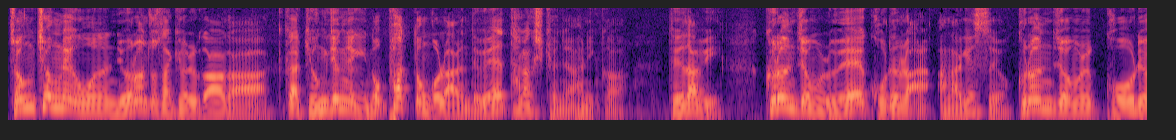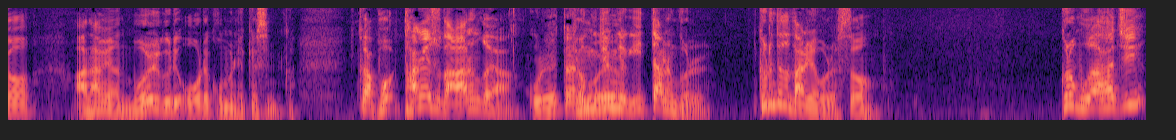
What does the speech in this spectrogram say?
정청래 의원은 여론조사 결과가 그러니까 경쟁력이 높았던 걸로 아는데 왜 탈락시켰냐 하니까 대답이 그런 점을 왜 고려를 안, 안 하겠어요. 그런 점을 고려 안 하면 뭘 그리 오래 고민을 했겠습니까? 그러니까 보- 당에서도 아는 거야. 고려했다는 경쟁력이 있다는 거를. 그런데도 날려버렸어. 그럼 뭐 하지?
